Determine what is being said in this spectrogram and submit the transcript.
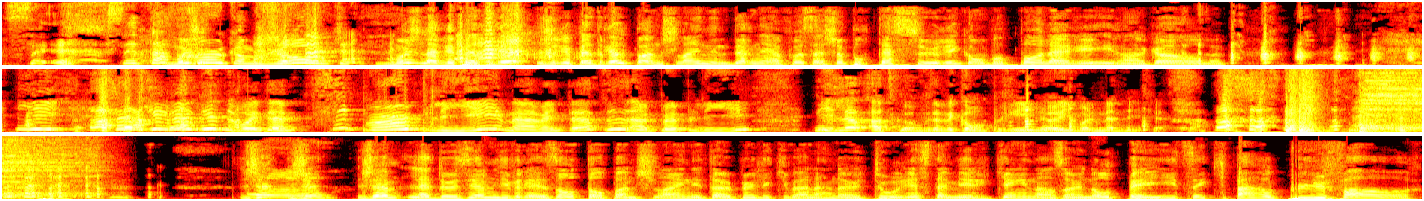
C'est, c'est Moi, affreux comme joke! Moi, je la répéterais, je répéterais le punchline une dernière fois, Sacha, pour t'assurer qu'on va pas la rire encore, là. Il est... Parce que Robin va être un petit peu plié, mais en même temps, tu sais, un peu plié. Puis là, en tout cas, vous avez compris, là, il va le mettre dans les fesses. Je- je- J'aime, la deuxième livraison de ton punchline était un peu l'équivalent d'un touriste américain dans un autre pays, tu sais, qui parle plus fort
